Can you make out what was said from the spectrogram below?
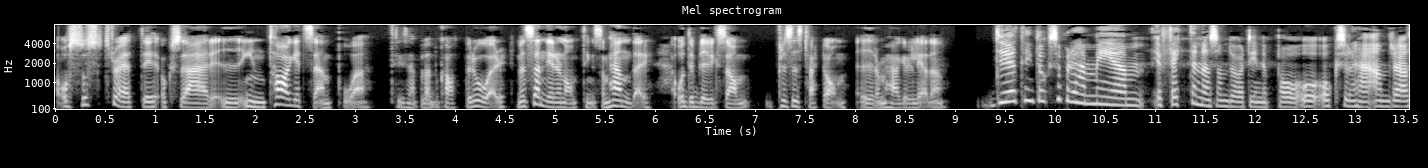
Och så, så tror jag att det också är i intaget sen på till exempel advokatbyråer. Men sen är det någonting som händer och det blir liksom precis tvärtom i de högre leden. Du, jag tänkte också på det här med mm, effekterna som du varit inne på och också den här andra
